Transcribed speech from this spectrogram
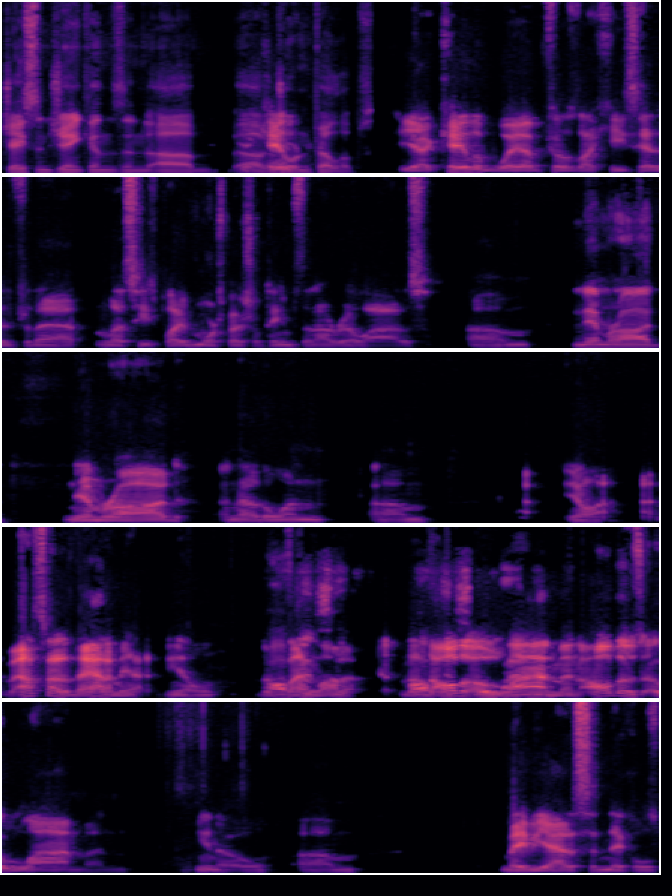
Jason Jenkins, and uh, yeah, uh, Caleb, Jordan Phillips. Yeah, Caleb Webb feels like he's headed for that, unless he's played more special teams than I realize. Um, Nimrod, Nimrod, another one. Um, you know, outside of that, I mean, you know, they're playing a lot of the, all the O linemen, all those O linemen, you know, um, maybe Addison Nichols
